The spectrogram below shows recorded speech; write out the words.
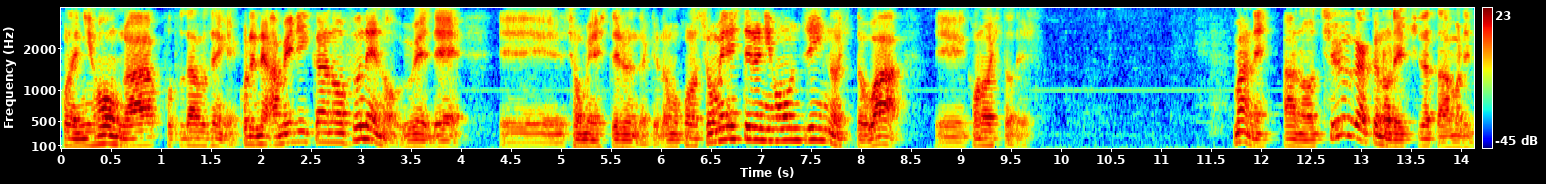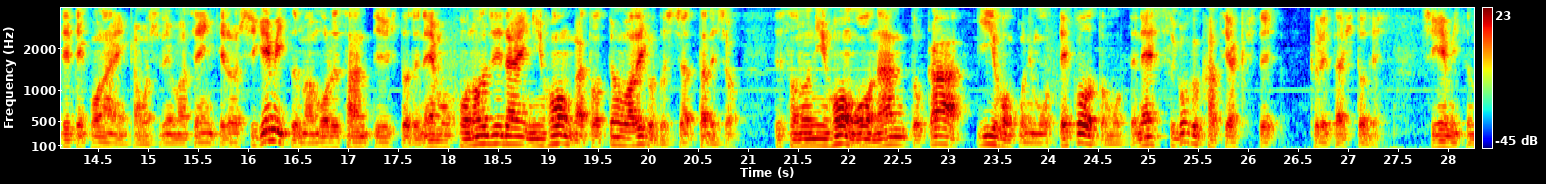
これ日本がポツダム宣言これねアメリカの船の上でえー、署名してるんだけども、この署名してる日本人の人は、えー、この人です。まあね、あの、中学の歴史だとあまり出てこないかもしれませんけど、重光守さんっていう人でね、もうこの時代日本がとっても悪いことしちゃったでしょ。で、その日本をなんとかいい方向に持っていこうと思ってね、すごく活躍してくれた人です。重光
